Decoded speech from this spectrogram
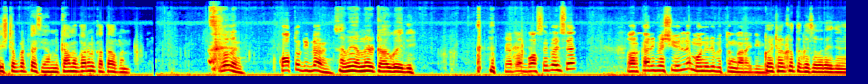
ডিস্টার্ব করতেছি আপনি কামও করেন কথা হবেন বুঝলেন? কত ডিফারেন্স আমি আপনার টাও গই দিই এবার বসে কইছে তরকারি বেশি হইলে মনির বেতন বাড়াই দিবি। কয়টার কত কইছে বাড়াই দেবে?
